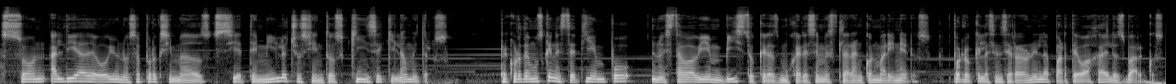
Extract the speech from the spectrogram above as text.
Son al día de hoy unos aproximados 7.815 kilómetros. Recordemos que en este tiempo no estaba bien visto que las mujeres se mezclaran con marineros, por lo que las encerraron en la parte baja de los barcos.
